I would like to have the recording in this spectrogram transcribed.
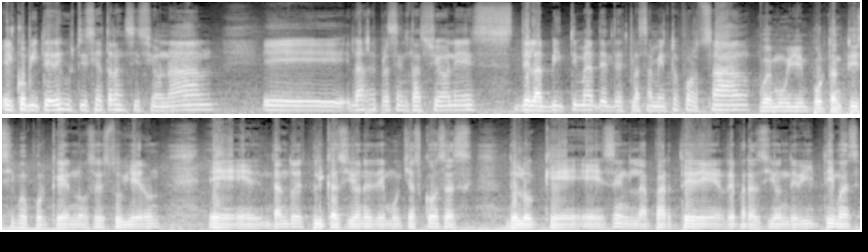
el Comité de Justicia Transicional, eh, las representaciones de las víctimas del desplazamiento forzado. Fue muy importantísimo porque nos estuvieron eh, dando explicaciones de muchas cosas de lo que es en la parte de reparación de víctimas,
